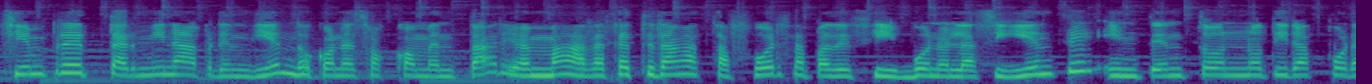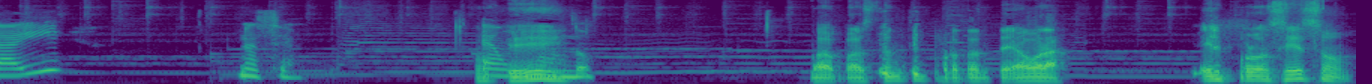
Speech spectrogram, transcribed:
siempre termina aprendiendo con esos comentarios. Es más, a veces te dan hasta fuerza para decir, bueno, en la siguiente intento no tirar por ahí no sé. Es un mundo. Bastante importante. Ahora, el proceso.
